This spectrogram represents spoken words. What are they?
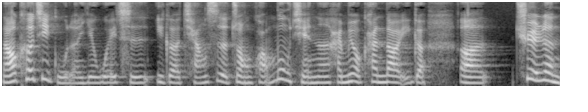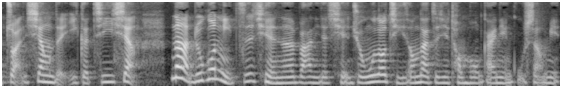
然后科技股呢也维持一个强势的状况，目前呢还没有看到一个呃确认转向的一个迹象。那如果你之前呢把你的钱全部都集中在这些通膨概念股上面，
